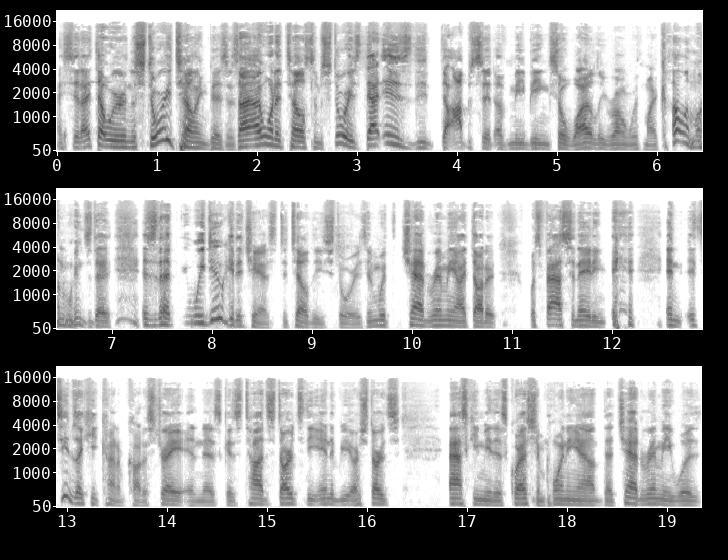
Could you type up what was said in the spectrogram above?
I said, I thought we were in the storytelling business. I, I want to tell some stories. That is the, the opposite of me being so wildly wrong with my column on Wednesday, is that we do get a chance to tell these stories. And with Chad Ramey, I thought it was fascinating. and it seems like he kind of caught a stray in this because Todd starts the interview or starts asking me this question, pointing out that Chad Ramey was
